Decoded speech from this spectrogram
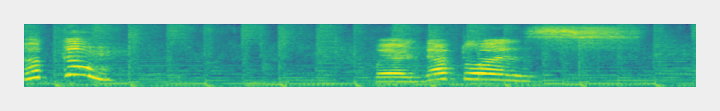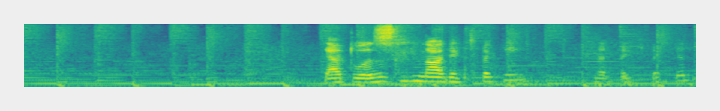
Okay. Well, that was that was not expected. Not expected.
